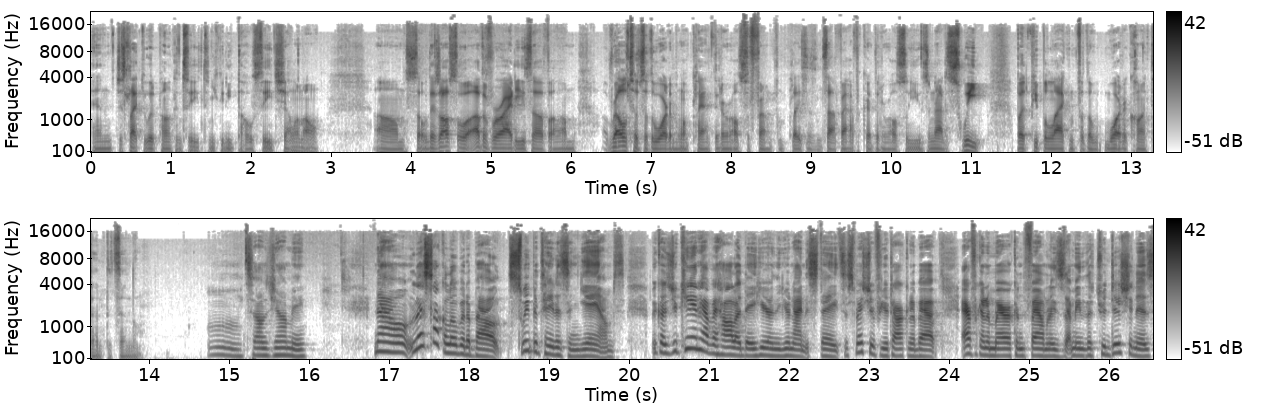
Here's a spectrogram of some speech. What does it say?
and just like you would pumpkin seeds, and you can eat the whole seed shell and all. Um, so there's also other varieties of um, relatives of the watermelon plant that are also found from places in South Africa that are also used. They're not as sweet, but people like them for the water content that's in them. Mm, sounds yummy. Now, let's talk a little bit about sweet potatoes and yams because you can't have a holiday here in the United States, especially if you're talking about African American families. I mean, the tradition is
